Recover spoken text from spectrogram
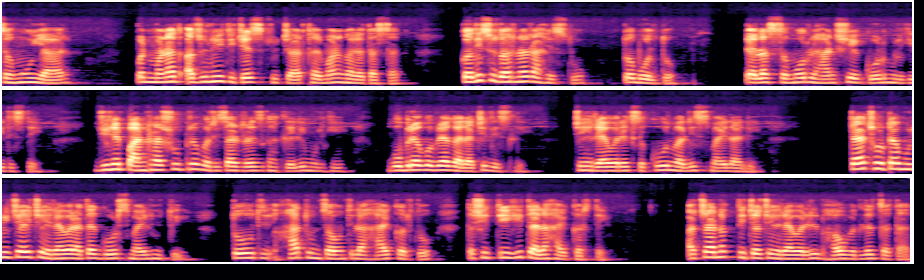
समू यार पण मनात अजूनही तिचेच विचार थैमान घालत असतात. कधी सुधारणार आहेस तू? तो बोलतो. त्याला समोर लहानशी एक गोड मुलगी दिसते. जिने पांढरा शुभ्र वरीचा ड्रेस घातलेली मुलगी गोबऱ्या गोबऱ्या गालाची दिसली. चेहऱ्यावर एक सकूनवाली स्माईल आली. त्या छोट्या मुलीच्याही चेहऱ्यावर आता गोड स्माईल होती. तो हात उंचावून तिला हाय करतो तशी तीही त्याला हाय करते. अचानक तिच्या चेहऱ्यावरील भाव बदलत जातात.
